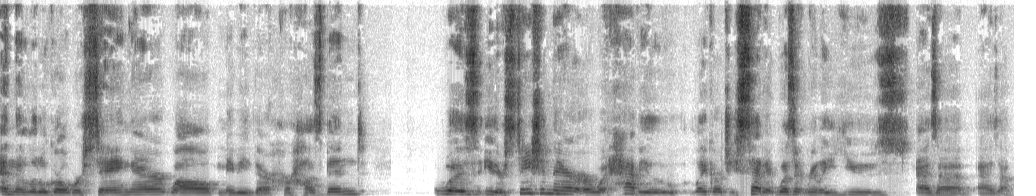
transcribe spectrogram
and the little girl were staying there while maybe their her husband was either stationed there or what have you. Like Archie said, it wasn't really used as a as a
